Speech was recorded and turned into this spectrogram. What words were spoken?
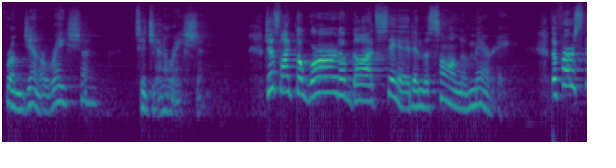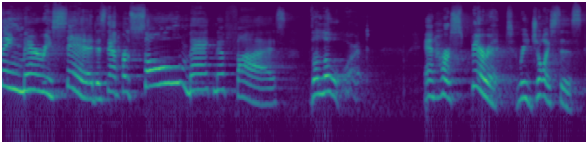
from generation to generation. Just like the word of God said in the Song of Mary. The first thing Mary said is that her soul magnifies the Lord, and her spirit rejoices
